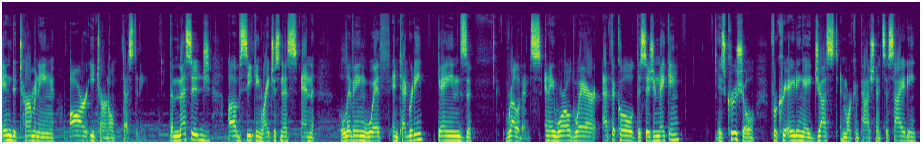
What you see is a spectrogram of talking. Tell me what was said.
in determining our eternal destiny. The message of seeking righteousness and living with integrity gains relevance in a world where ethical decision making is crucial for creating a just and more compassionate society.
